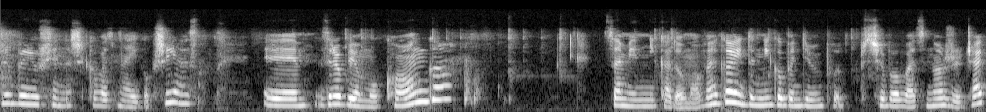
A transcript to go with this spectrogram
żeby już się naszykować na jego przyjazd, y, zrobię mu Konga, zamiennika domowego i do niego będziemy potrzebować nożyczek.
